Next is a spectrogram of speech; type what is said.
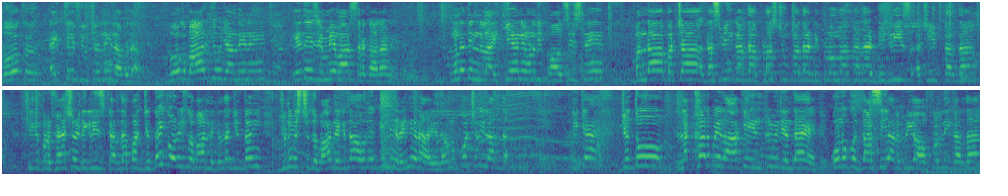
ਲੋਕ ਇੱਥੇ ਫਿਊਚਰ ਨਹੀਂ ਲੱਭਦਾ। ਲੋਕ ਬਾਹਰ ਕਿਉਂ ਜਾਂਦੇ ਨੇ? ਇਹਦੇ ਜ਼ਿੰਮੇਵਾਰ ਸਰਕਾਰਾਂ ਨੇ। ਉਹਨਾਂ ਦੀ ਨਲਾਇਕੀਆਂ ਨੇ, ਉਹਨਾਂ ਦੀ ਪਾਲਿਸੀਜ਼ ਨੇ। ਬੰਦਾ ਬੱਚਾ 10ਵੀਂ ਕਰਦਾ ਪਲੱਸ 2 ਕਰਦਾ ਡਿਪਲੋਮਾ ਕਰਦਾ ਡਿਗਰੀਜ਼ ਅਚੀਵ ਕਰਦਾ, ਠੀਕ ਹੈ ਪ੍ਰੋਫੈਸ਼ਨਲ ਡਿਗਰੀਜ਼ ਕਰਦਾ, ਪਰ ਜਿੱਦਾਂ ਹੀ ਕਾਲਜ ਤੋਂ ਬਾਹਰ ਨਿਕਲਦਾ, ਜਿੱਦਾਂ ਹੀ ਯੂਨੀਵਰਸਿਟੀ ਤੋਂ ਬਾਹਰ ਨਿਕਲਦਾ, ਉਹਦੇ ਅੱਗੇ ਹਨੇਰਾ ਹੀ ਹਨੇਰਾ ਆ ਜਾਂਦਾ, ਉਹਨੂੰ ਕੁਝ ਨਹੀਂ ਲੱਭਦਾ। ਠੀਕ ਹੈ? ਜਦੋਂ ਲੱਖਾਂ ਰੁਪਏ ਲਾ ਕੇ ਇੰਟਰਵਿਊ ਦਿੰਦਾ ਹੈ, ਉਹਨੂੰ ਕੋਈ 10000 ਰੁਪਏ ਆਫਰ ਨਹੀਂ ਕਰਦਾ,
